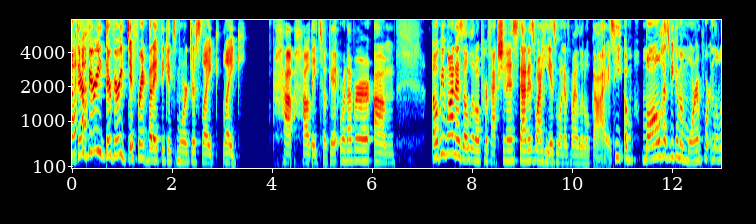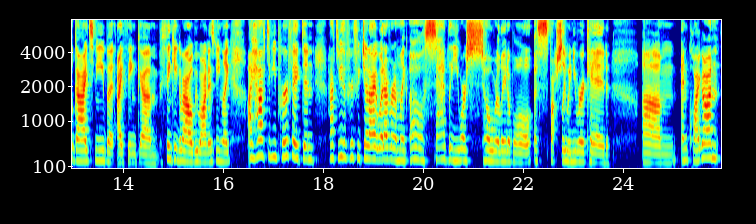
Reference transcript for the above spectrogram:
they're very they're very different, but I think it's more just like like how how they took it, or whatever. Um, Obi Wan is a little perfectionist. That is why he is one of my little guys. He um, Maul has become a more important little guy to me, but I think um, thinking about Obi Wan as being like, I have to be perfect and have to be the perfect Jedi, whatever. I'm like, oh, sadly, you are so relatable, especially when you were a kid. Um, and Qui Gon,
